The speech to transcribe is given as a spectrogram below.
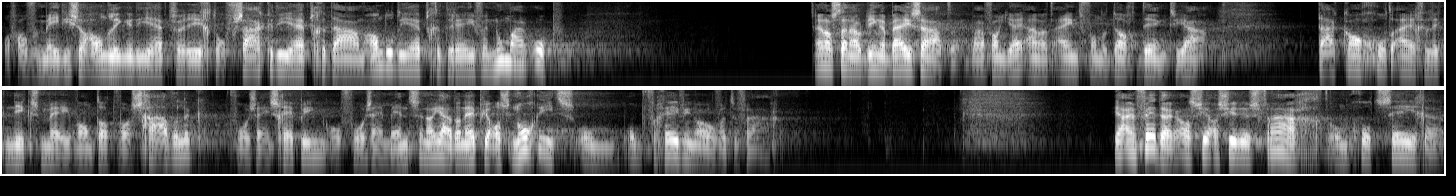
Of over medische handelingen die je hebt verricht, of zaken die je hebt gedaan, handel die je hebt gedreven, noem maar op. En als daar nou dingen bij zaten waarvan jij aan het eind van de dag denkt, ja, daar kan God eigenlijk niks mee, want dat was schadelijk voor zijn schepping of voor zijn mensen. Nou ja, dan heb je alsnog iets om, om vergeving over te vragen. Ja, en verder, als je, als je dus vraagt om Gods zegen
